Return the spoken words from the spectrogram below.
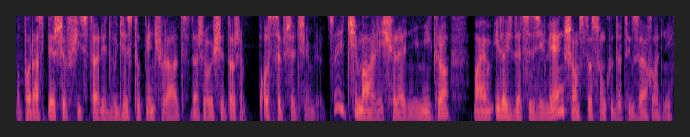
Bo po raz pierwszy w historii 25 lat zdarzyło się to, że polscy przedsiębiorcy i ci mali, średni, mikro mają ilość decyzji większą w stosunku do tych zachodnich,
